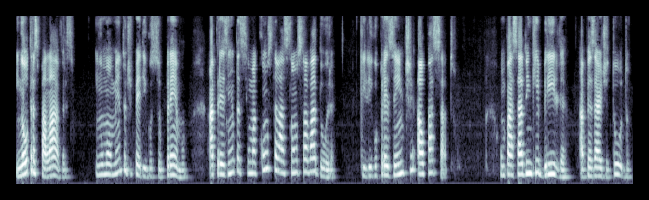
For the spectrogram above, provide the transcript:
Em outras palavras, em um momento de perigo supremo, apresenta-se uma constelação salvadora, que liga o presente ao passado. Um passado em que brilha, apesar de tudo,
